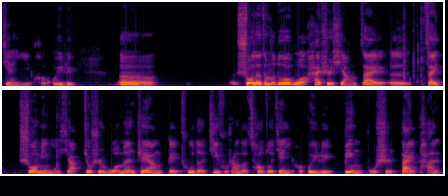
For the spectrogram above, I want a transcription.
建议和规律。呃，说了这么多，我还是想再呃再说明一下，就是我们这样给出的技术上的操作建议和规律，并不是带盘，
